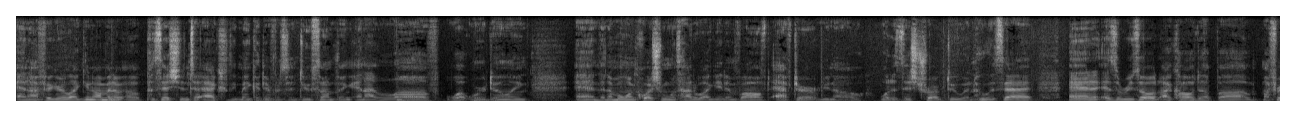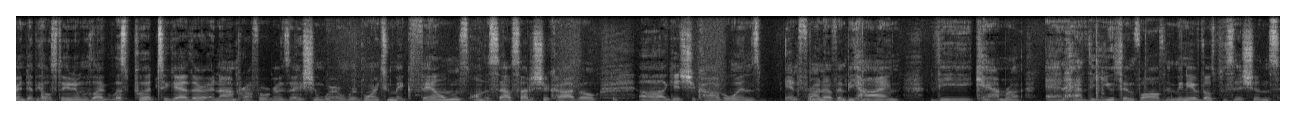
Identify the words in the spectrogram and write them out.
And I figured, like, you know, I'm in a, a position to actually make a difference and do something, and I love what we're doing. And the number one question was, how do I get involved after, you know, what does this truck do and who is that? And as a result, I called up uh, my friend Debbie Holstein and was like, let's put together a nonprofit organization where we're going to make films on the south side of Chicago, uh, get Chicagoans in front of and behind the camera, and have the youth involved in many of those positions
